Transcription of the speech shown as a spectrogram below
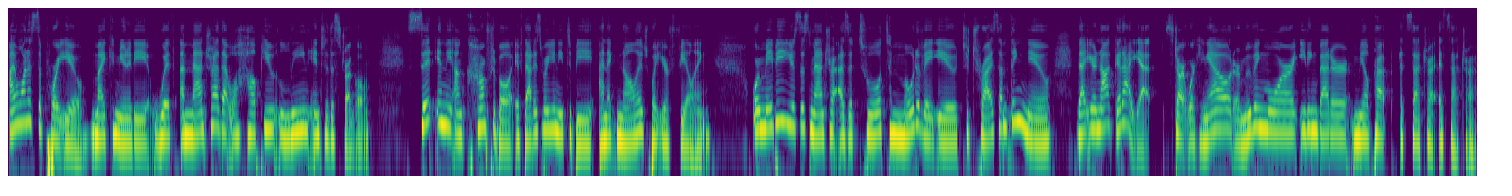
I want to support you, my community, with a mantra that will help you lean into the struggle. Sit in the uncomfortable if that is where you need to be and acknowledge what you're feeling. Or maybe use this mantra as a tool to motivate you to try something new that you're not good at yet start working out or moving more, eating better, meal prep, etc., etc.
